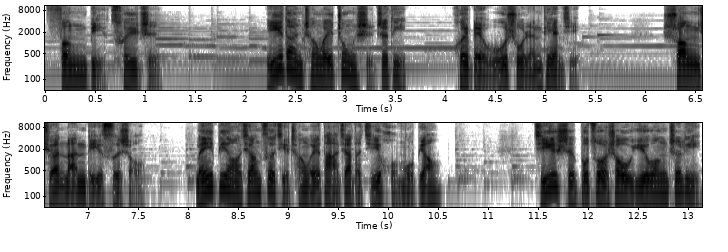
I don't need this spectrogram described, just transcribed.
风必摧之。一旦成为众矢之的，会被无数人惦记。双拳难敌四手，没必要将自己成为大家的集火目标。即使不坐收渔翁之利，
